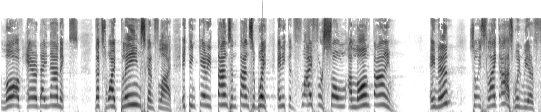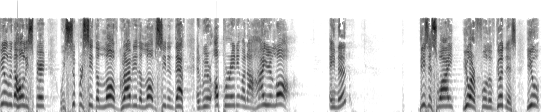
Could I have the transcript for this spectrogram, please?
law of aerodynamics. That's why planes can fly. It can carry tons and tons of weight, and it can fly for so a long time. Amen? So it's like us. When we are filled with the Holy Spirit, we supersede the law of gravity, the law of sin and death, and we're operating on a higher law. Amen? This is why you are full of goodness. You,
